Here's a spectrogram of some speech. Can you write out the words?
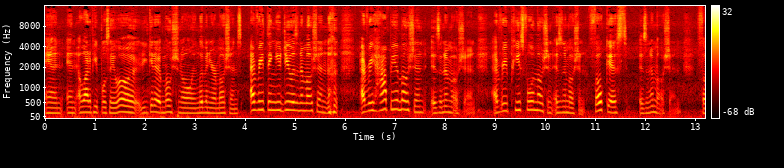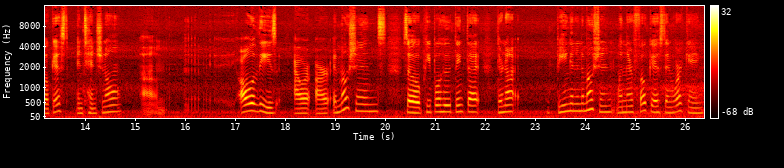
And and a lot of people say well you get emotional and live in your emotions. Everything you do is an emotion. Every happy emotion is an emotion. Every peaceful emotion is an emotion. Focused is an emotion. Focused intentional um, all of these are our emotions. So people who think that they're not being in an emotion when they're focused and working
